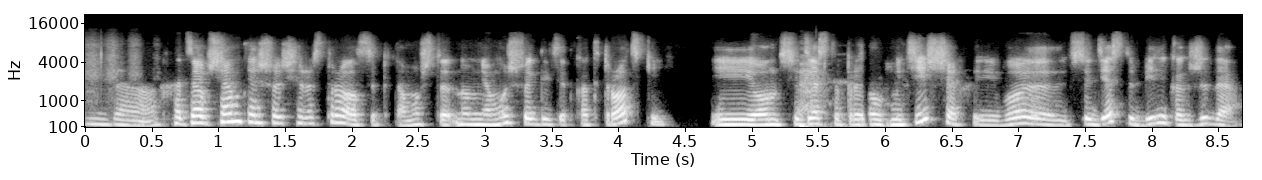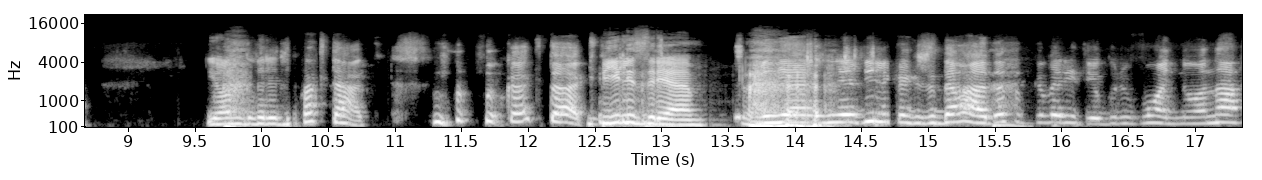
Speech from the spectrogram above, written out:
Да, хотя вообще он, конечно, очень расстроился, потому что, ну, у меня муж выглядит как Троцкий, и он все детство провел в метищах, и его все детство били как жида. И он говорит, ну как так? ну как так? Били зря. Меня, меня били как же, да, да, тут говорит. Я говорю, Вань, ну она,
